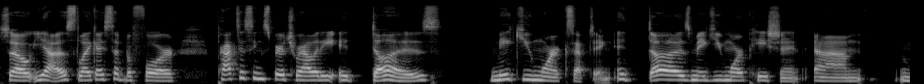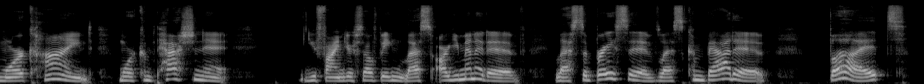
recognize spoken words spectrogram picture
so, yes, like I said before, practicing spirituality, it does make you more accepting. It does make you more patient, um, more kind, more compassionate. You find yourself being less argumentative, less abrasive, less combative. But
